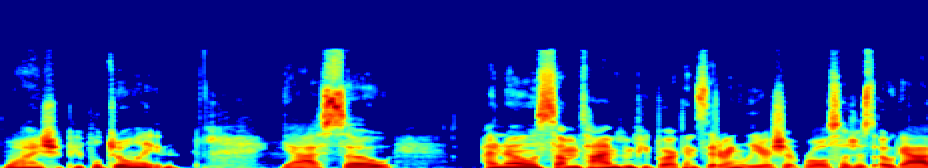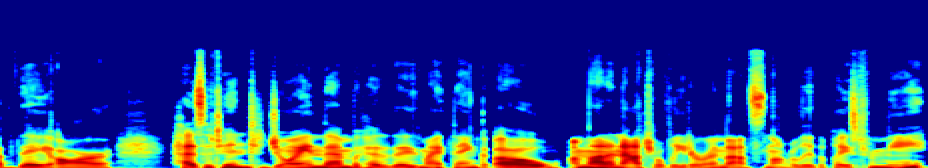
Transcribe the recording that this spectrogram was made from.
why should people join? Yeah, so I know sometimes when people are considering leadership roles such as OGAB, they are hesitant to join them because they might think, oh, I'm not a natural leader and that's not really the place for me.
